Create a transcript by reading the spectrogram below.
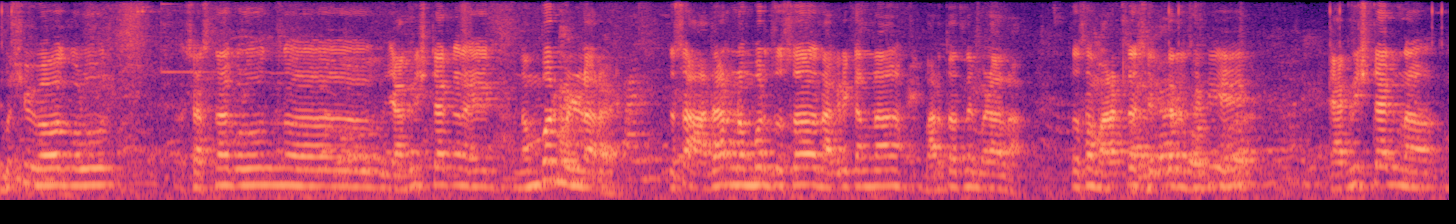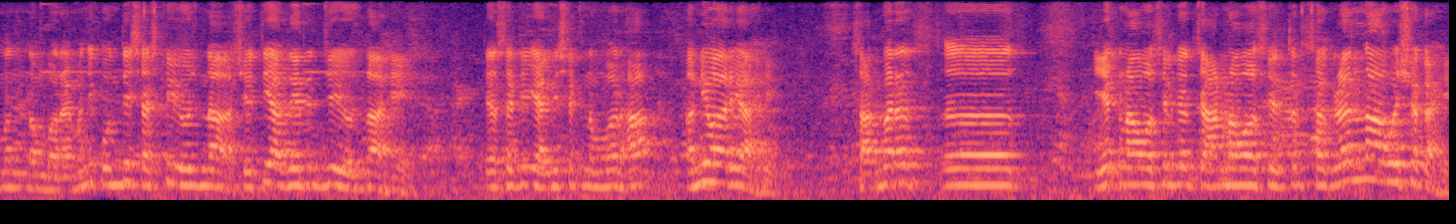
कृषी विभागाकडून शासनाकडून ॲग्रिस्टॅक एक नंबर मिळणार आहे. जसा आधार नंबर जसा नागरिकांना भारतातनं मिळाला तसं महाराष्ट्र शेतकऱ्यांसाठी हे ॲग्रिस्टॅग ना नंबर आहे. म्हणजे कोणती शासकीय योजना शेती आधारित जी योजना आहे त्यासाठी ॲग्रिस्टॅग नंबर हा अनिवार्य आहे. सातबाऱ्यात एक नाव असेल किंवा चार नावं असेल तर सगळ्यांना आवश्यक आहे.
